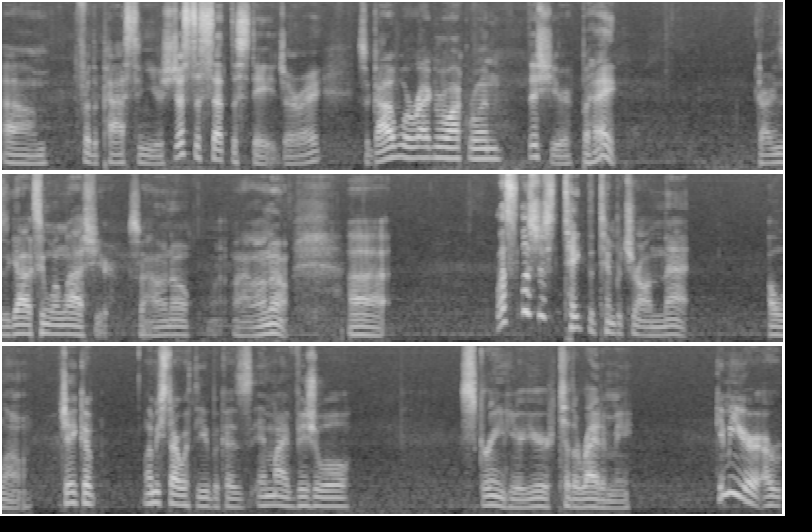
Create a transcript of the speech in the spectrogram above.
um, for the past 10 years, just to set the stage, all right? So God of War Ragnarok won this year, but hey, Guardians of the Galaxy won last year, so I don't know. I don't know. Uh, let's let's just take the temperature on that alone. Jacob, let me start with you because in my visual screen here, you're to the right of me. Give me your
